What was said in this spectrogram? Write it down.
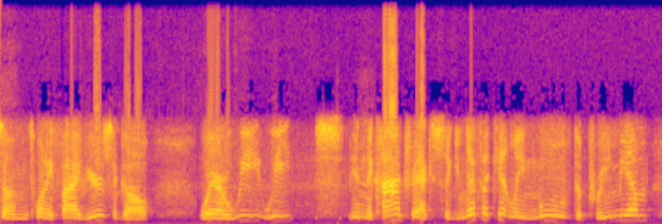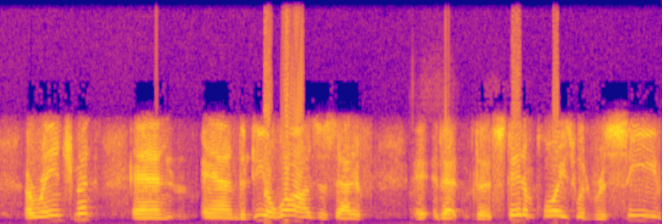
some 25 years ago where we we in the contract significantly moved the premium arrangement and and the deal was is that if eh, that the state employees would receive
